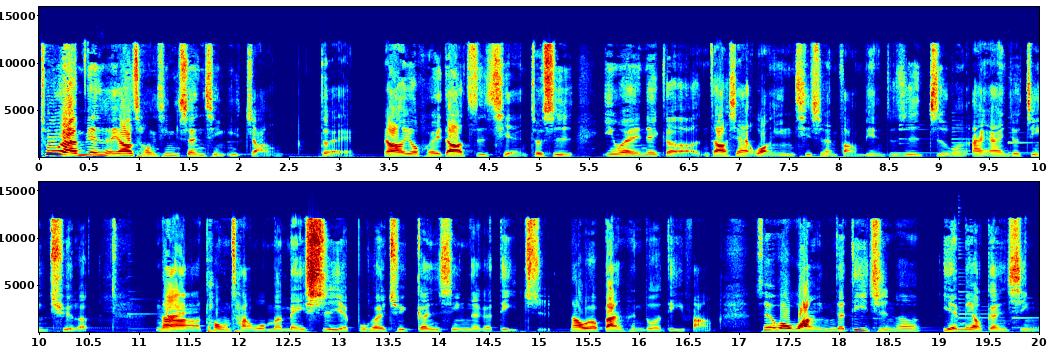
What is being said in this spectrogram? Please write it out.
突然变成要重新申请一张，对，然后又回到之前，就是因为那个你知道现在网银其实很方便，就是指纹按按就进去了。那通常我们没事也不会去更新那个地址。那我又搬很多地方，所以我网银的地址呢也没有更新。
